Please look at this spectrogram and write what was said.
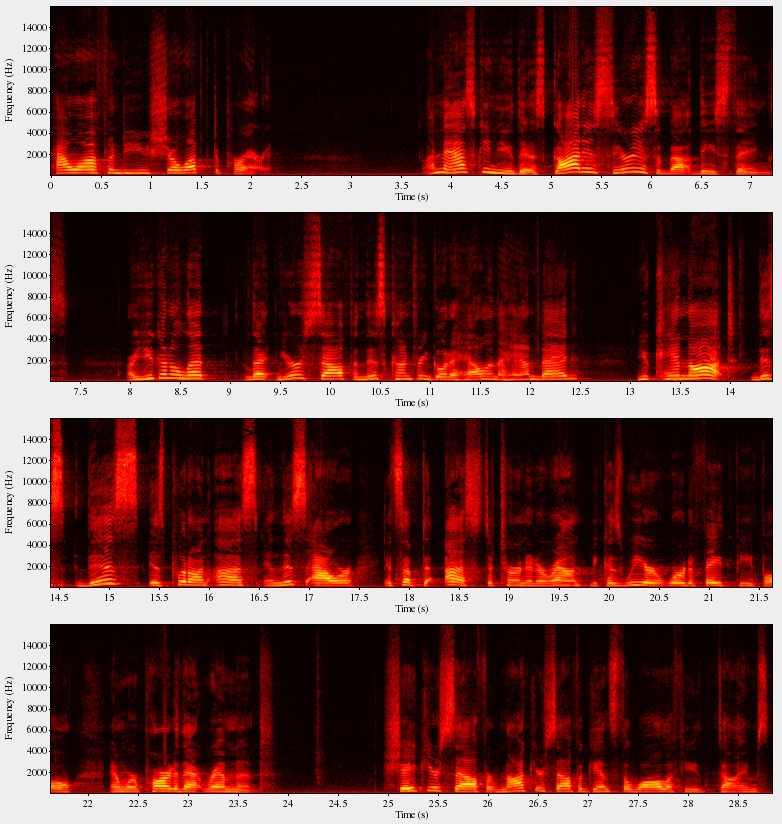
How often do you show up to prayer? I'm asking you this. God is serious about these things. Are you going to let, let yourself and this country go to hell in a handbag? You cannot. This, this is put on us in this hour. It's up to us to turn it around because we are Word of Faith people and we're part of that remnant. Shake yourself or knock yourself against the wall a few times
